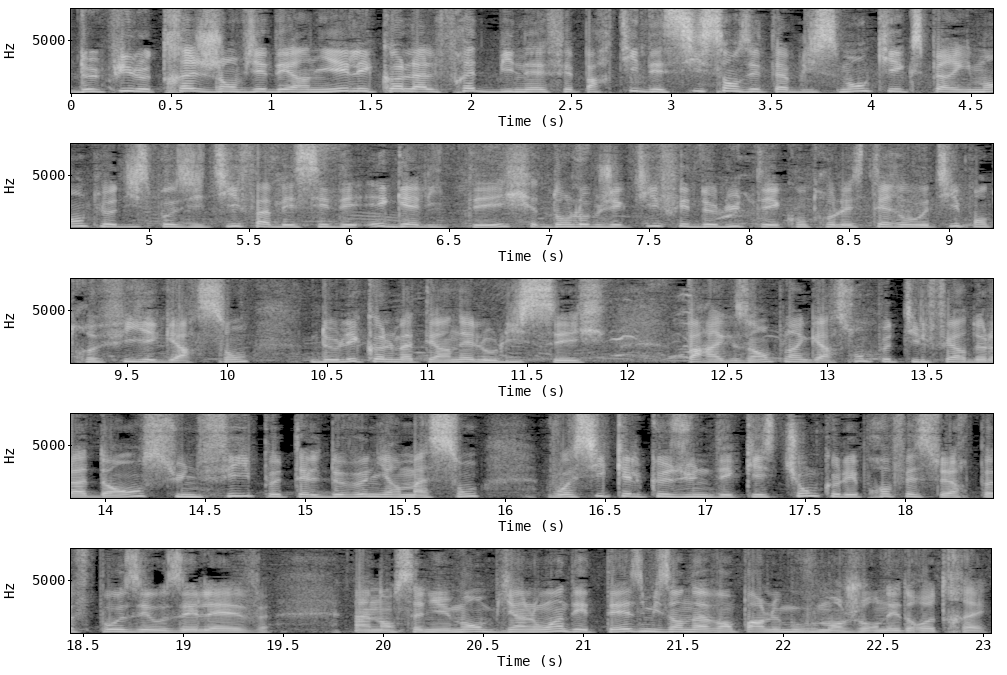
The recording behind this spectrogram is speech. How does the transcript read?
Depuis le 13 janvier dernier, l'école Alfred Binet fait partie des 600 établissements qui expérimentent le dispositif ABCD Égalité, dont l'objectif est de lutter contre les stéréotypes entre filles et garçons, de l'école maternelle au lycée. Par exemple, un garçon peut-il faire de la danse? Une fille peut-elle devenir maçon? Voici quelques-unes des questions que les professeurs peuvent poser aux élèves. Un enseignement bien loin des thèses mises en avant par le mouvement Journée de retrait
